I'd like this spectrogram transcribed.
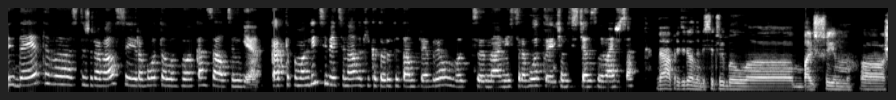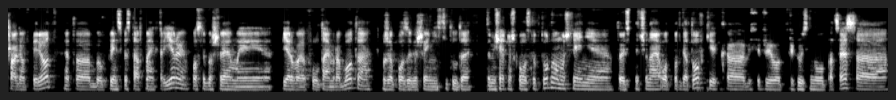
Ты до этого стажировался и работал в консалтинге. Как-то помогли тебе эти навыки, которые ты там приобрел вот на месте работы, чем ты сейчас занимаешься? Да, определенно, BCG был э, большим э, шагом вперед. Это был, в принципе, старт моей карьеры после БШМ и первая full-time работа уже по завершении института. Замечательная школа структурного мышления, то есть начиная от подготовки к BCG, от рекрутингового процесса,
